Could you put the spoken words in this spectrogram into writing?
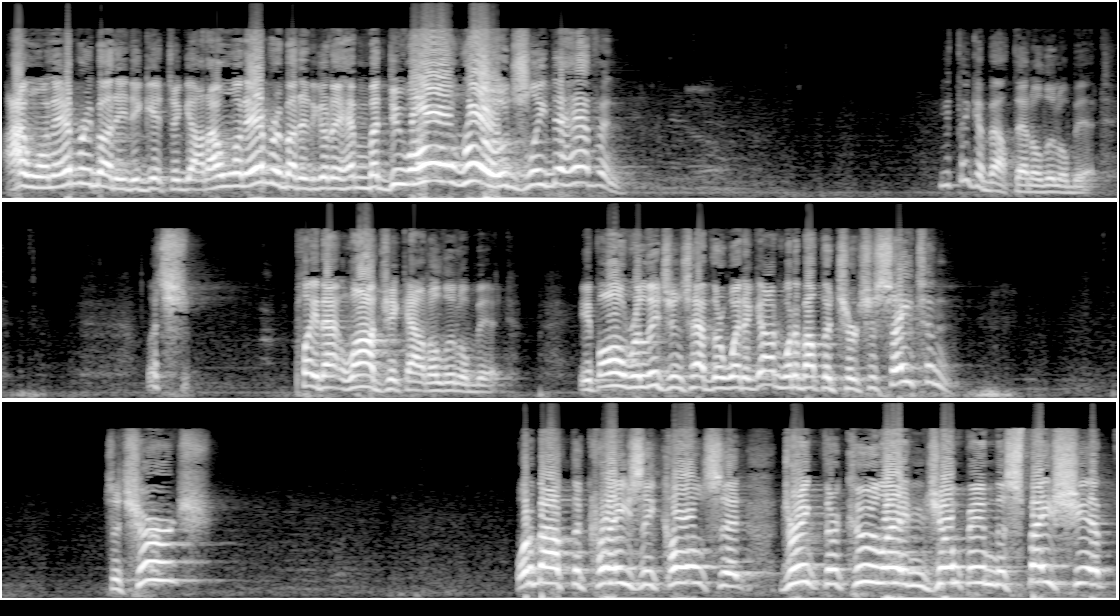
I want everybody to get to God. I want everybody to go to heaven, but do all roads lead to heaven? You think about that a little bit. Let's play that logic out a little bit. If all religions have their way to God, what about the church of Satan? It's a church. What about the crazy cults that drink their Kool Aid and jump in the spaceship?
